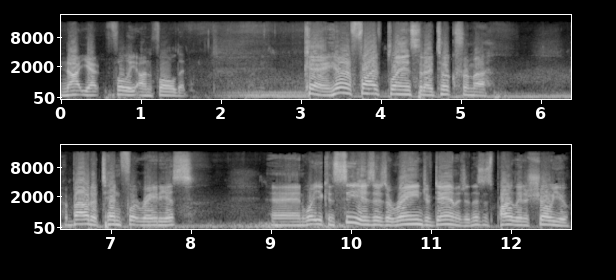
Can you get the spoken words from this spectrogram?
not yet fully unfolded. Okay, here are five plants that I took from a about a 10 foot radius. And what you can see is there's a range of damage, and this is partly to show you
